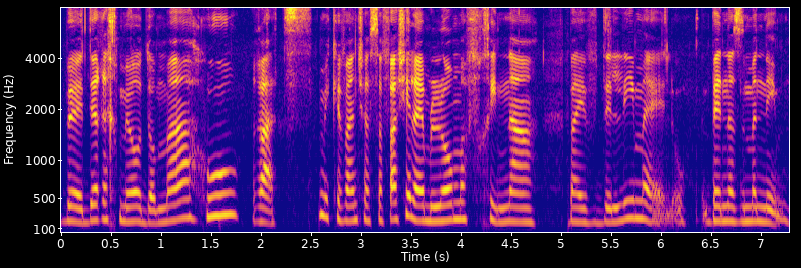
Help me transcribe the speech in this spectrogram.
בדרך מאוד דומה, הוא רץ, מכיוון שהשפה שלהם לא מבחינה בהבדלים האלו בין הזמנים.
